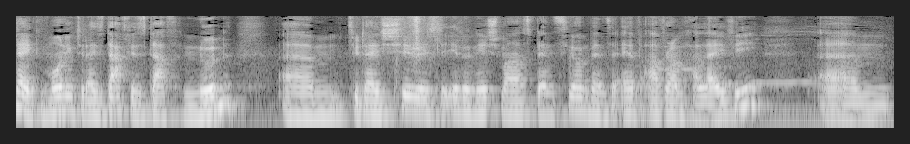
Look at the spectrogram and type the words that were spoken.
Okay, good morning. Today's daf is daf nun. Um, today's shir is the Nishmas Ben Sion Ben Ze'ev Avram Halevi. Um,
